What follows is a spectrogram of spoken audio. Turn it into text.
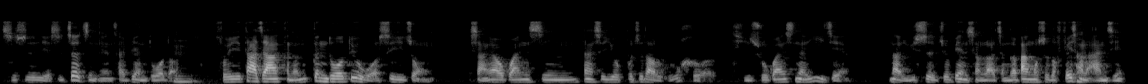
其实也是这几年才变多的，所以大家可能更多对我是一种。想要关心，但是又不知道如何提出关心的意见，那于是就变成了整个办公室都非常的安静，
